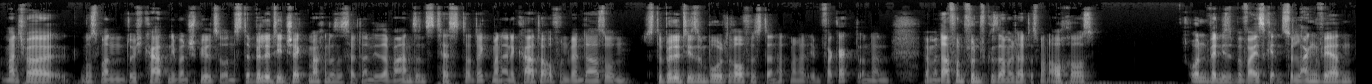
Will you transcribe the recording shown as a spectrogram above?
manchmal muss man durch Karten, die man spielt, so einen Stability-Check machen. Das ist halt dann dieser Wahnsinnstest. Da deckt man eine Karte auf und wenn da so ein Stability-Symbol drauf ist, dann hat man halt eben verkackt. Und dann, wenn man davon fünf gesammelt hat, ist man auch raus. Und wenn diese Beweisketten zu lang werden,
